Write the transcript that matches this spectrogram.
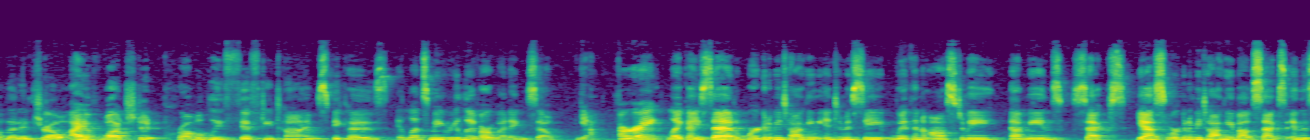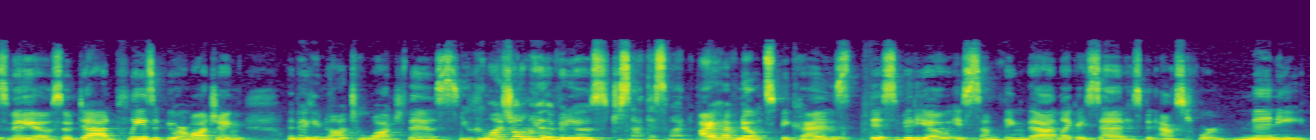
Love that intro. I have watched it probably 50 times because it lets me relive our wedding. So, yeah. All right, like I said, we're going to be talking intimacy with an ostomy. That means sex. Yes, we're going to be talking about sex in this video. So, Dad, please, if you are watching, I beg you not to watch this. You can watch all my other videos, just not this one. I have notes because this video is something that, like I said, has been asked for many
